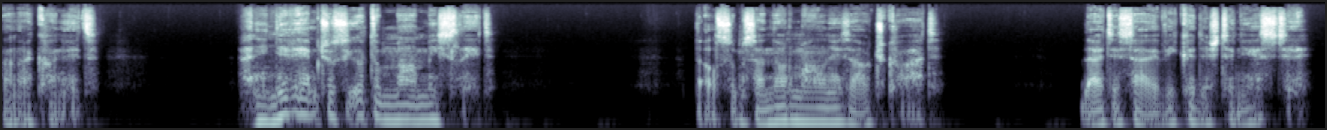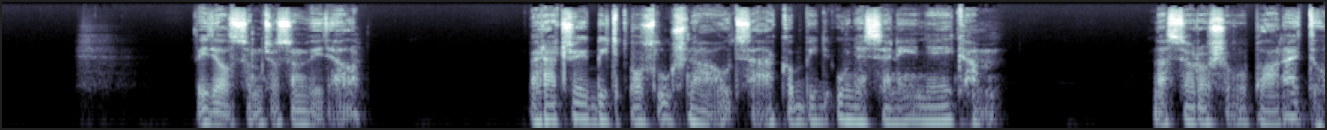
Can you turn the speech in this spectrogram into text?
A nakoniec, ani neviem, čo si o tom mám myslieť. Dal som sa normálne zaočkovať. Dajte sa aj vy, keď ešte nie ste. Videl som, čo som videl. Radšej byť poslušná ovca, ako byť unesený niekam na Sorošovú planetu.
